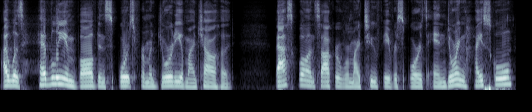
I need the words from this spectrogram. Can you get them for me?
I was heavily involved in sports for majority of my childhood. Basketball and soccer were my two favorite sports, and during high school,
